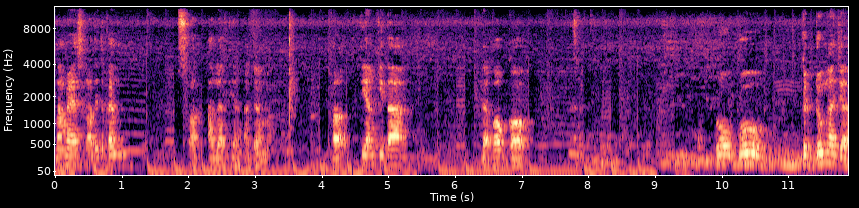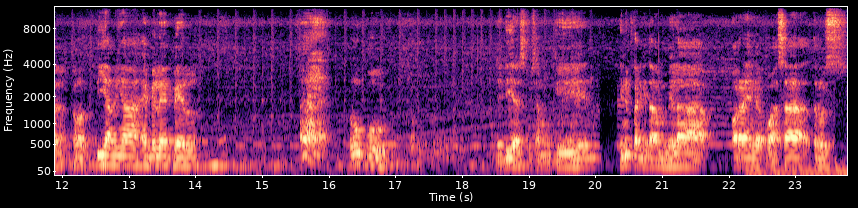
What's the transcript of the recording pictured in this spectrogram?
namanya sholat itu kan sholat adalah tiang agama. Kalau tiang kita nggak kokoh rubuh gedung aja. Kalau tiangnya ebel-ebel eh rubuh. Jadi ya sebisa mungkin. Ini bukan kita membela orang yang nggak puasa terus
